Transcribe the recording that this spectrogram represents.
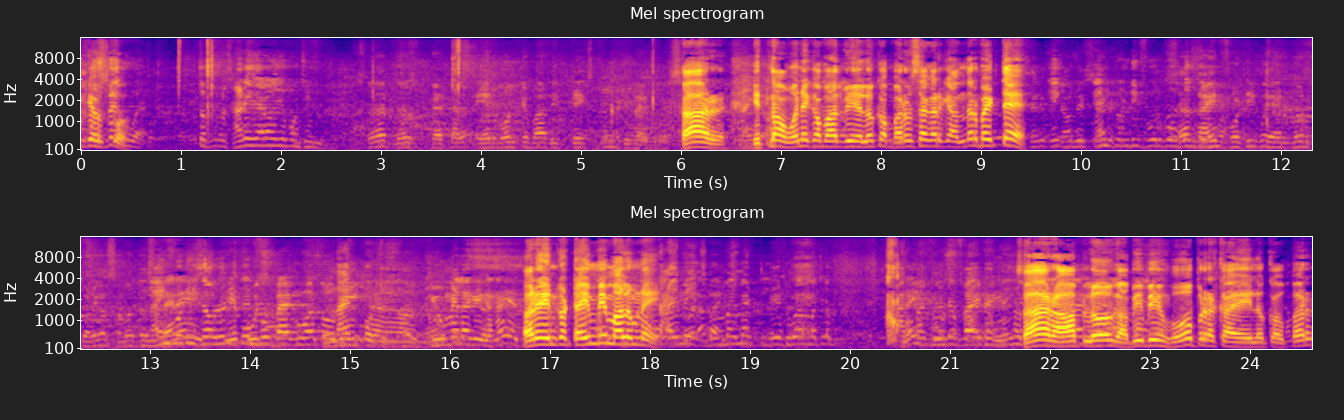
के उसको। तो साढ़े ग्यारह बजे पहुँचेंगे। सर दस पैंतालीस एयरबोर्न के बाद it takes twenty five sir इतना होने के बाद भी ये लोग का भरोसा करके अंदर बैठते हैं। सर ये अरे इनको टाइम भी मालूम नहीं। मुंबई में लेट हुआ मतलब नहीं सर आप लोग अभी भी होप रखा है ये लोग का ऊपर।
